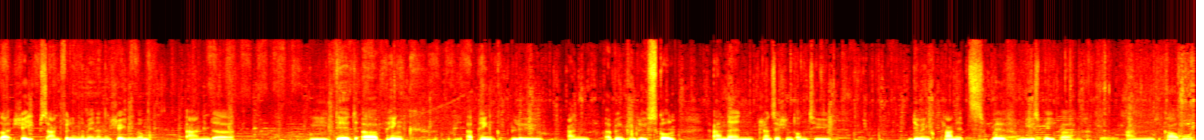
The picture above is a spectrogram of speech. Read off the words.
like shapes and filling them in and then shading them, and uh, we did pink a pink, blue, and a pink and blue skull, and then transitioned onto doing planets with newspaper and cardboard.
